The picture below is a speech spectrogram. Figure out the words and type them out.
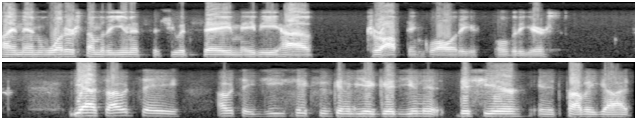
and then what are some of the units that you would say maybe have dropped in quality over the years? Yes, I would say I would say G6 is going to be a good unit this year, and it's probably got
